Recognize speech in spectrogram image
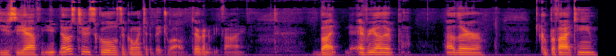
UCF, those two schools are going to the Big 12. They're going to be fine. But every other other group of five team,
